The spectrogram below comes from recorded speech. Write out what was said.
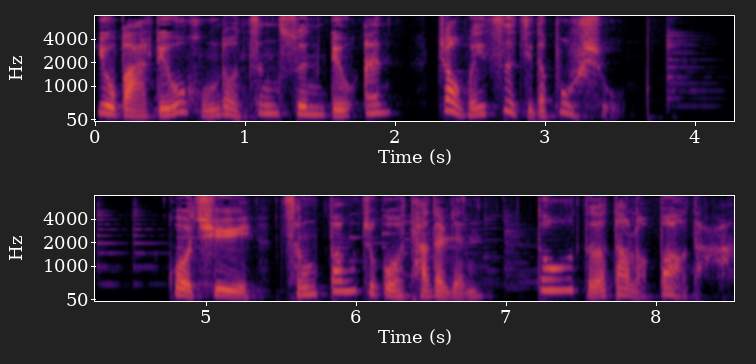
又把刘宏的曾孙刘安召为自己的部属。过去曾帮助过他的人都得到了报答。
